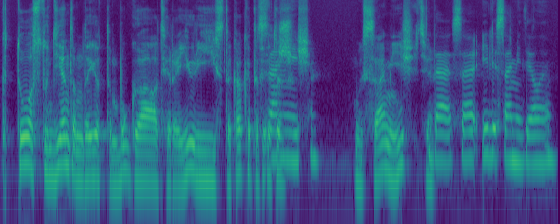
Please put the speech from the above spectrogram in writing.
кто студентам дает там бухгалтера, юриста? Как это? Сами это же ищем. вы сами ищете? Да, са- или сами делаем.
